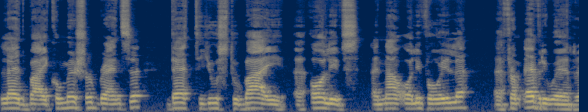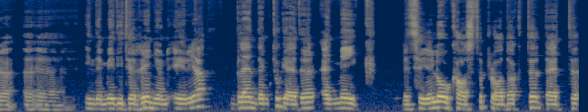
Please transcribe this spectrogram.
led by commercial brands that used to buy uh, olives and now olive oil uh, from everywhere uh, in the Mediterranean area, blend them together and make, let's say, a low cost product that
